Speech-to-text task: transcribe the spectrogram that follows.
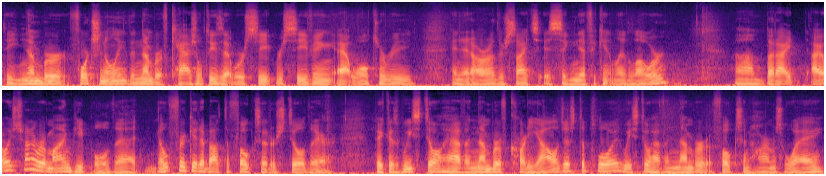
the, number, fortunately, the number of casualties that we're receiving at Walter Reed and at our other sites is significantly lower. Um, but I, I always try to remind people that don't forget about the folks that are still there because we still have a number of cardiologists deployed. We still have a number of folks in harm's way.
